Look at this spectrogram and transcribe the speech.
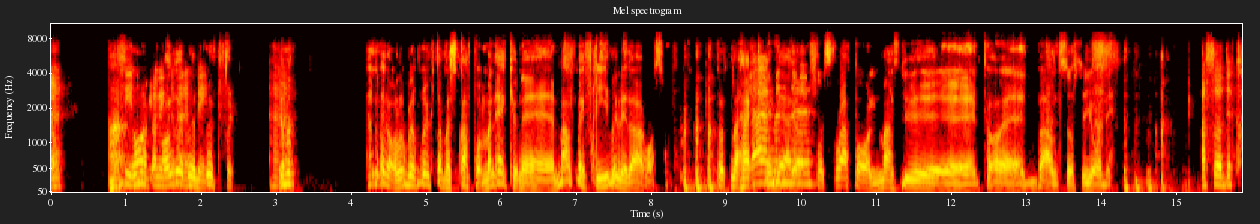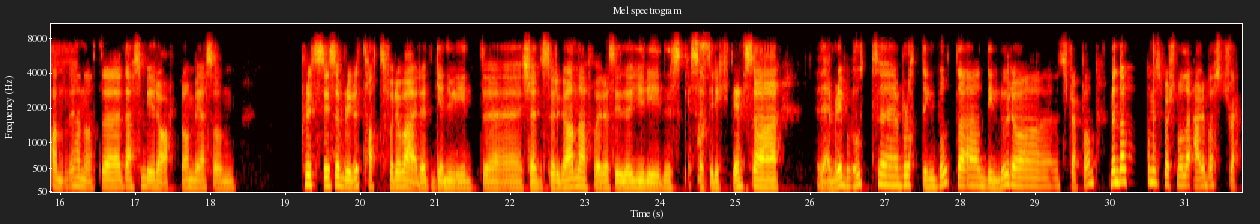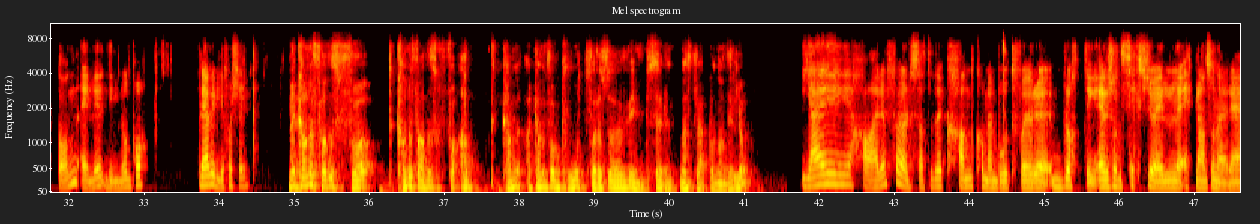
Ja. Siden man kan liksom være Aldri benkt for Ja, men, Ja, men Jeg har aldri blitt brukt av med strap-on, men jeg kunne meldt meg frivillig der, altså. Stått med hekken ja, der eh, og fått strap-on mens du eh, tar eh, verdens største joddy. Altså, det kan jo hende at eh, det er så mye rart nå med sånn Plutselig så blir det tatt for å være et genuint uh, kjønnsorgan, da, for å si det juridisk sett riktig. Så det blir bot, uh, blottingbot av dildoer og strap-on. Men da kommer spørsmålet er det bare strap-on eller dildoen på. For det er veldig forskjell. men kan du faktisk få kan du faktisk få, kan, kan du få bot for å vimse rundt med strap-on og dildo? Jeg har en følelse at det kan komme en bot for eh, blotting, eller sånn seksuell et eller annet sånn derre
